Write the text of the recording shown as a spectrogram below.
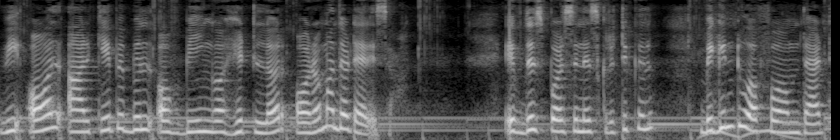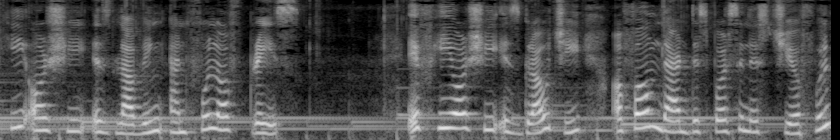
we all are capable of being a Hitler or a Mother Teresa. If this person is critical, begin to affirm that he or she is loving and full of praise. If he or she is grouchy, affirm that this person is cheerful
